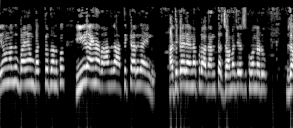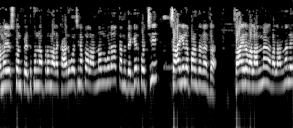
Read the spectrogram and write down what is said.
దేవుని భయం భక్తుడు అనుకో ఈడ ఆయన రాజుగా అధికారిగా అయిండు అధికారి అయినప్పుడు అదంతా జమ చేసుకున్నాడు. జమ చేసుకొని పెట్టుకున్నప్పుడు మన కరువు వచ్చినప్పుడు వాళ్ళ అన్నలు కూడా తన దగ్గరకు వచ్చి సాగిల పడతాడంట సాగిల వాళ్ళ అన్న వాళ్ళ అన్నని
